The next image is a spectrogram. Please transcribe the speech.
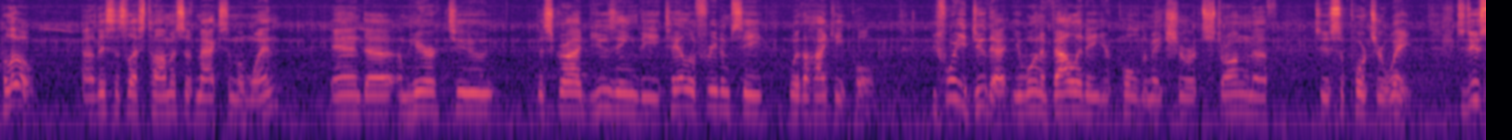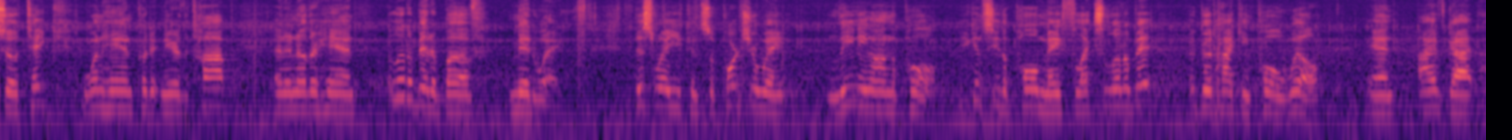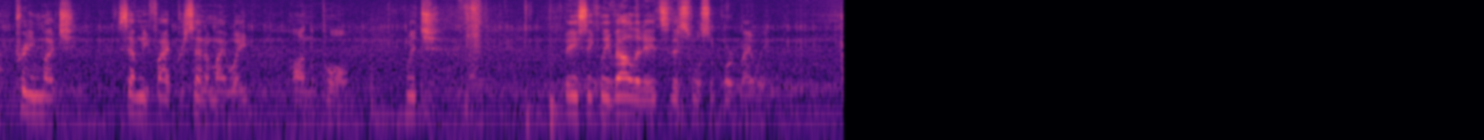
Hello, uh, this is Les Thomas of Maximum When, and uh, I'm here to describe using the TALO Freedom Seat with a hiking pole. Before you do that, you want to validate your pole to make sure it's strong enough to support your weight. To do so, take one hand, put it near the top, and another hand a little bit above midway. This way you can support your weight leaning on the pole. You can see the pole may flex a little bit, a good hiking pole will, and I've got pretty much 75% of my weight on the pole, which basically validates this will support my weight.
